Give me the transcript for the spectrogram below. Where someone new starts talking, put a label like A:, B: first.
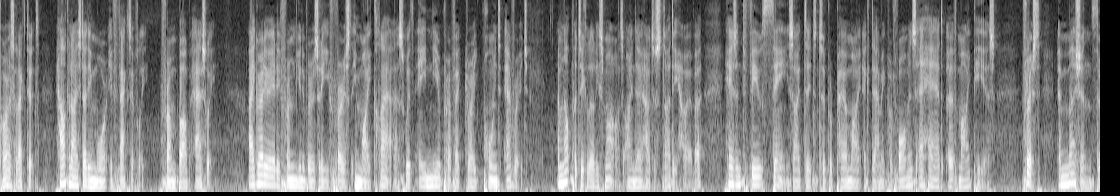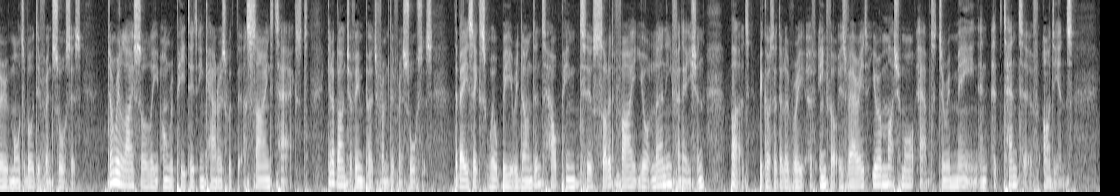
A: Quora selected How can I study more effectively? from Bob Ashley. I graduated from university first in my class with a near perfect grade point average. I'm not particularly smart. I know how to study, however. Here's a few things I did to prepare my academic performance ahead of my peers. First, immersion through multiple different sources. Don't rely solely on repeated encounters with the assigned text. Get a bunch of input from different sources. The basics will be redundant, helping to solidify your learning foundation, but because the delivery of info is varied, you are much more apt to remain an attentive audience.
